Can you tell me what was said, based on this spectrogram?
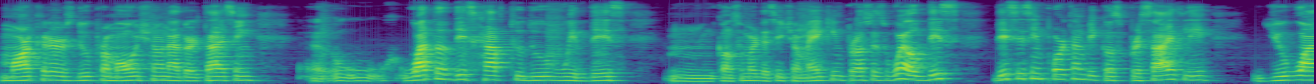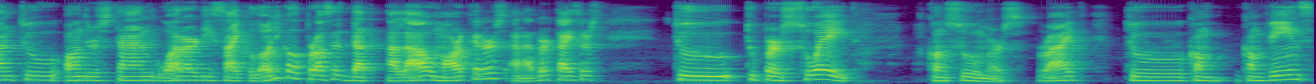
marketers do promotion advertising uh, what does this have to do with this um, consumer decision making process? Well this This is important because precisely you want to understand what are the psychological processes that allow marketers and advertisers to, to persuade consumers, right? To com convince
